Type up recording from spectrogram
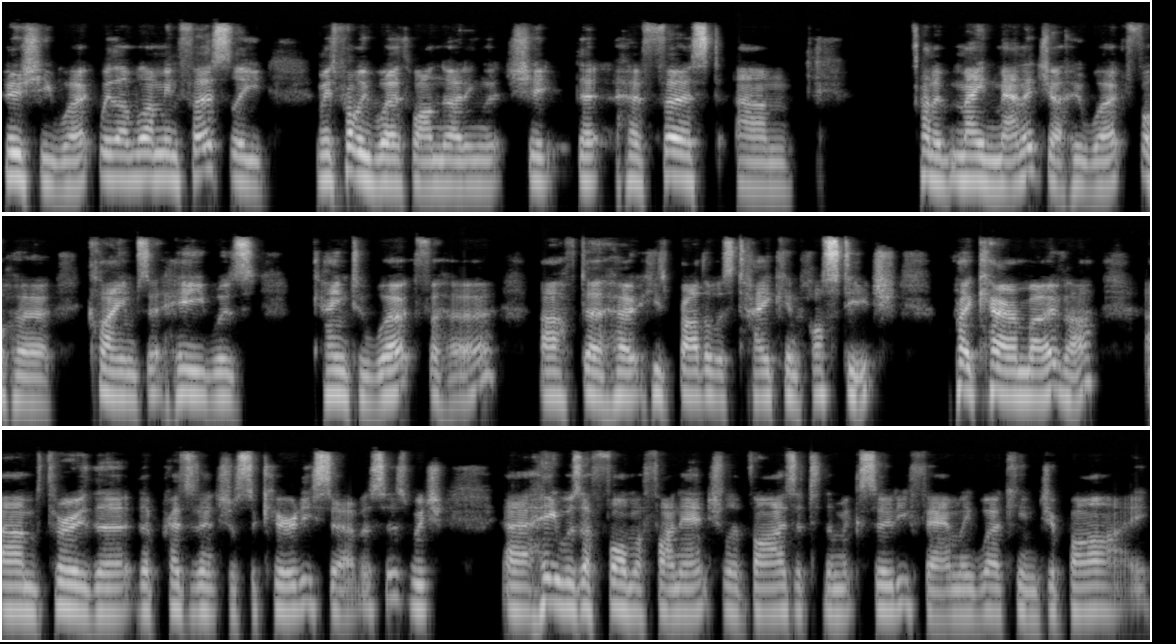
who she worked with. Well, I mean, firstly, I mean, it's probably worthwhile noting that she that her first um, kind of main manager who worked for her claims that he was came to work for her after her his brother was taken hostage by Karimova um, through the, the Presidential Security Services, which uh, he was a former financial advisor to the Maksudi family working in Dubai.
